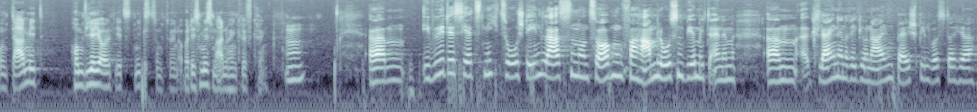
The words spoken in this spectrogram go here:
Und damit haben wir ja jetzt nichts zu tun, aber das müssen wir auch noch in den Griff kriegen. Mhm. Ähm, ich würde es jetzt nicht so stehen lassen und sagen, verharmlosen wir mit einem ähm, kleinen regionalen Beispiel, was der Herr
